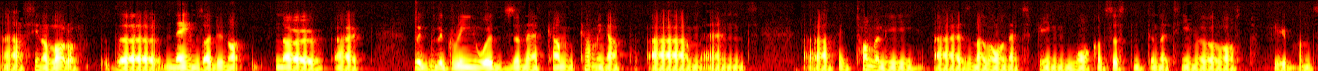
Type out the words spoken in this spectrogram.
Uh, I've seen a lot of the names I do not know, uh, the, the Greenwoods and that come coming up, um, and uh, I think Tomali uh, is another one that's been more consistent in the team over the last few months.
